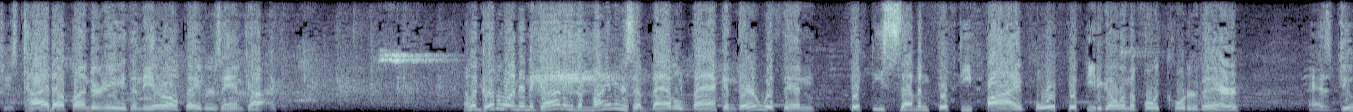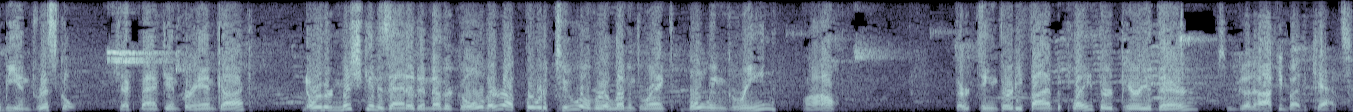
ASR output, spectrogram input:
She's tied up underneath, and the arrow favors Hancock. Well, a good one in Negaunee. The Miners have battled back, and they're within 57-55. 4.50 to go in the fourth quarter there. As Doobie and Driscoll check back in for Hancock. Northern Michigan has added another goal. They're up 4 to 2 over 11th ranked Bowling Green. Wow. 13:35 to play, third period there. Some good hockey by the Cats.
